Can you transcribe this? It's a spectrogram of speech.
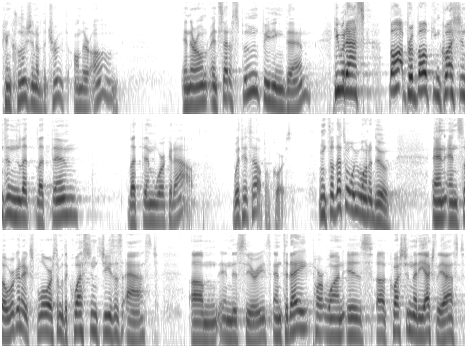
conclusion of the truth on their own in their own, instead of spoon feeding them, he would ask thought provoking questions and let, let, them, let them work it out with his help, of course. And so that's what we want to do. And, and so we're going to explore some of the questions Jesus asked um, in this series. And today, part one is a question that he actually asked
